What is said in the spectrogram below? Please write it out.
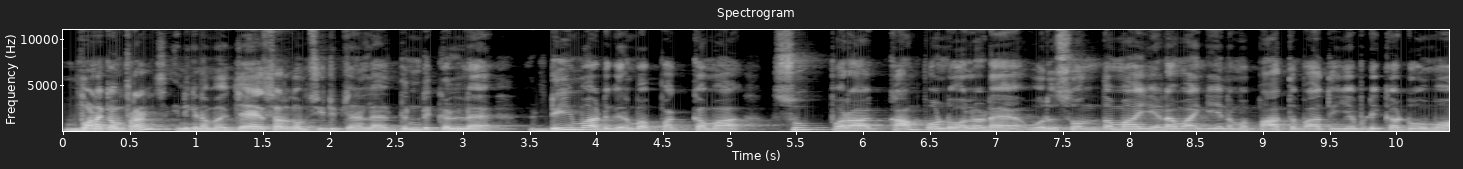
வணக்கம் ஃப்ரெண்ட்ஸ் இன்றைக்கி நம்ம ஜெயஸ்வர்கம் யூடியூப் சேனலில் திண்டுக்கல்லில் டிமார்ட்டுக்கு ரொம்ப பக்கமாக சூப்பராக காம்பவுண்ட் வாலோட ஒரு சொந்தமாக இடம் வாங்கி நம்ம பார்த்து பார்த்து எப்படி கட்டுவோமோ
